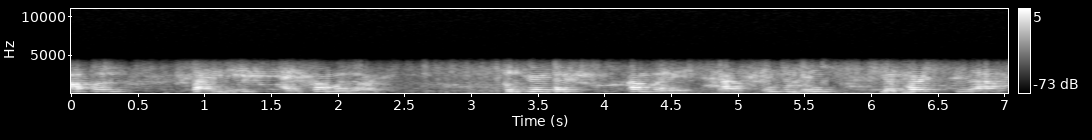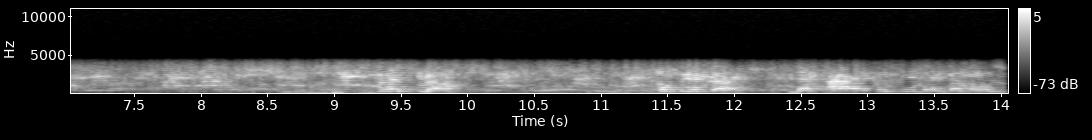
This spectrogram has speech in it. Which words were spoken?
Apple, SanDisk, and Commodore computer companies have introduced the first first class computers that are considered the most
